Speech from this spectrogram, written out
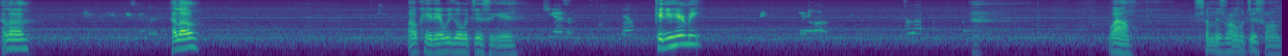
Hello? Hello? Okay, there we go with this again. Can you hear me? Wow. Something's wrong with this phone.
